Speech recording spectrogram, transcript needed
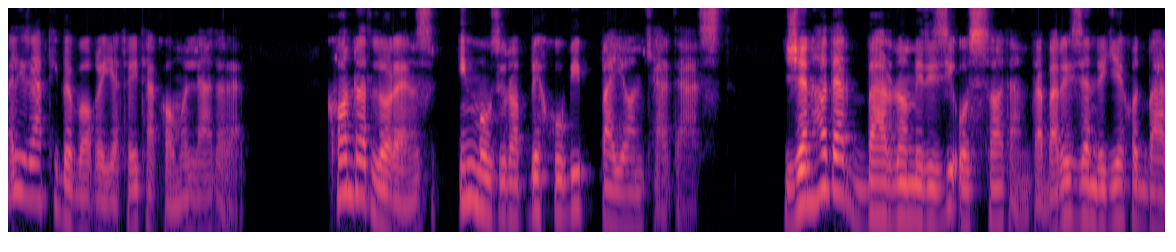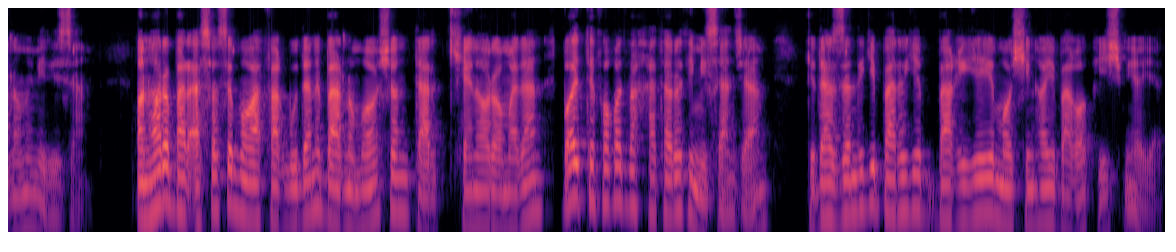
ولی ربطی به واقعیت های تکامل ندارد. کنراد لورنز این موضوع را به خوبی بیان کرده است. ژنها در برنامه ریزی استادند و برای زندگی خود برنامه می ریزند. آنها را بر اساس موفق بودن برنامههاشان در کنار آمدن با اتفاقات و خطراتی می سنجم که در زندگی برای بقیه ماشین های بقا پیش می آید.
